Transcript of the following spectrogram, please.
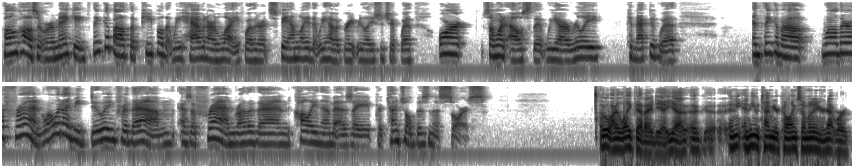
phone calls that we're making, think about the people that we have in our life, whether it's family that we have a great relationship with or someone else that we are really connected with, and think about, well, they're a friend. What would I be doing for them as a friend rather than calling them as a potential business source? Oh, I like that idea. Yeah, uh, uh any anytime you're calling someone in your network,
